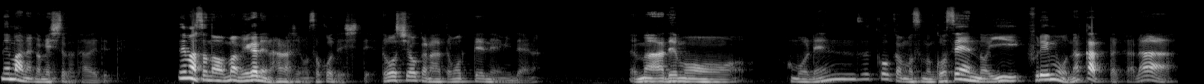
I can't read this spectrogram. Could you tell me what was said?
でまあなんか飯とか食べてて。でまあその、まあ、メガネの話もそこでしてどうしようかなと思ってんねんみたいな。まあでももうレンズ交換もその5000円のいいフレームもなかったから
